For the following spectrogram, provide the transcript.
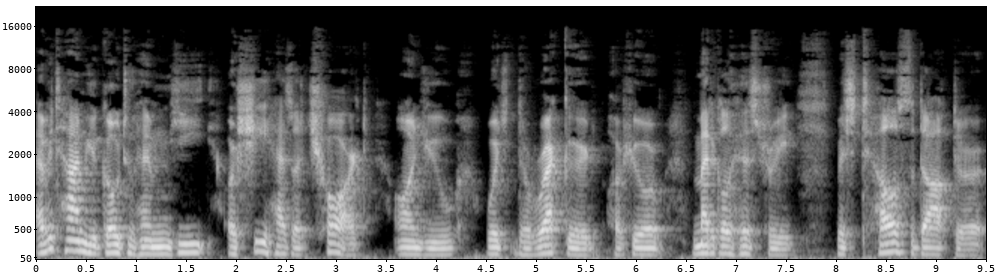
Every time you go to him, he or she has a chart on you which the record of your medical history which tells the doctor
